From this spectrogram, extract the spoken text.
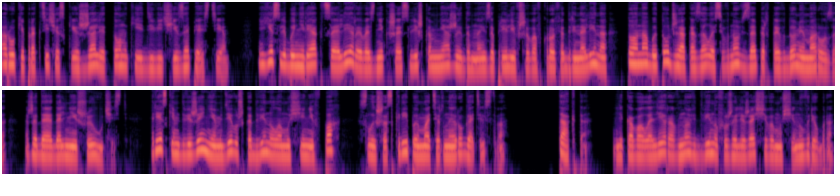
а руки практически сжали тонкие девичьи запястья. Если бы не реакция Леры, возникшая слишком неожиданно из-за прилившего в кровь адреналина, то она бы тут же оказалась вновь запертой в доме Мороза, ожидая дальнейшую участь. Резким движением девушка двинула мужчине в пах, слыша скрипы и матерное ругательство. «Так-то», — ликовала Лера, вновь двинув уже лежащего мужчину в ребра.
